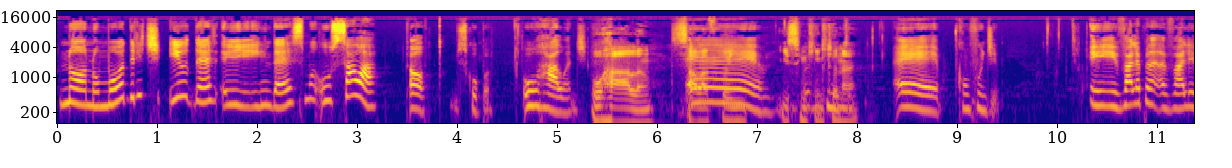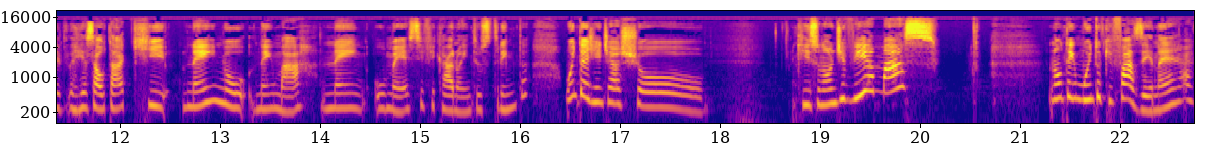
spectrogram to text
Nono, Modric e, de, e em décimo, o Salah. Ó, oh, desculpa, o Haaland. O Haaland. Salah é... foi isso em quinto, quinto. né? É, confundi. E vale, vale ressaltar que nem o Neymar, nem o Messi ficaram entre os 30. Muita gente achou que isso não devia, mas não tem muito o que fazer, né?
